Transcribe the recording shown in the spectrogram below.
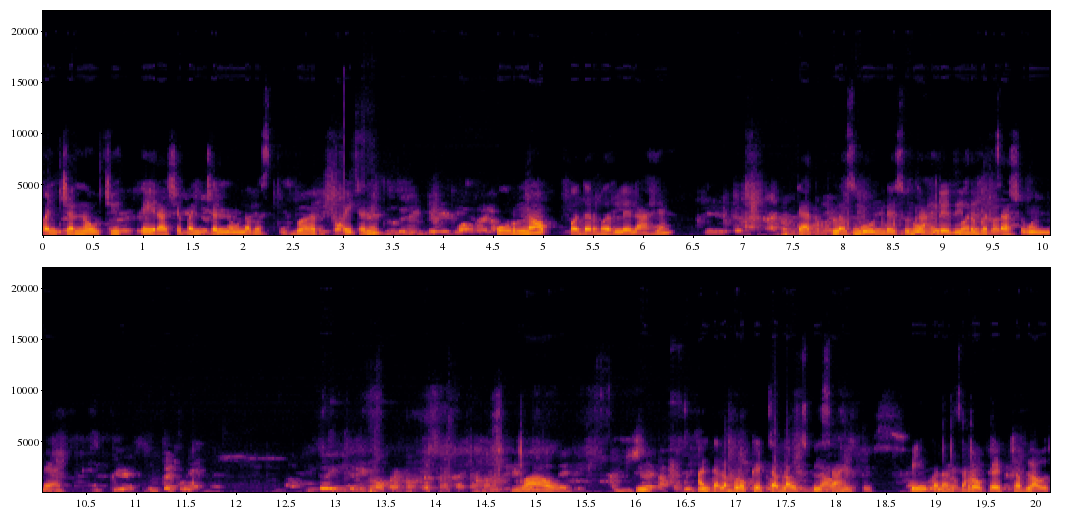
पंच्याण्णव ची तेराशे पंच्याण्णव ला बसते बर पैठणी पूर्ण पदर भरलेला आहे त्यात प्लस गोंडे सुद्धा गोंडे आहेत दिलेत भरगच्च बघा. असे गोंडे आहेत वाव आणि त्याला ब्रोकेटचा ब्लाउज पीस आहे. पिंक कलरचा ब्रोकेटचा ब्लाउज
